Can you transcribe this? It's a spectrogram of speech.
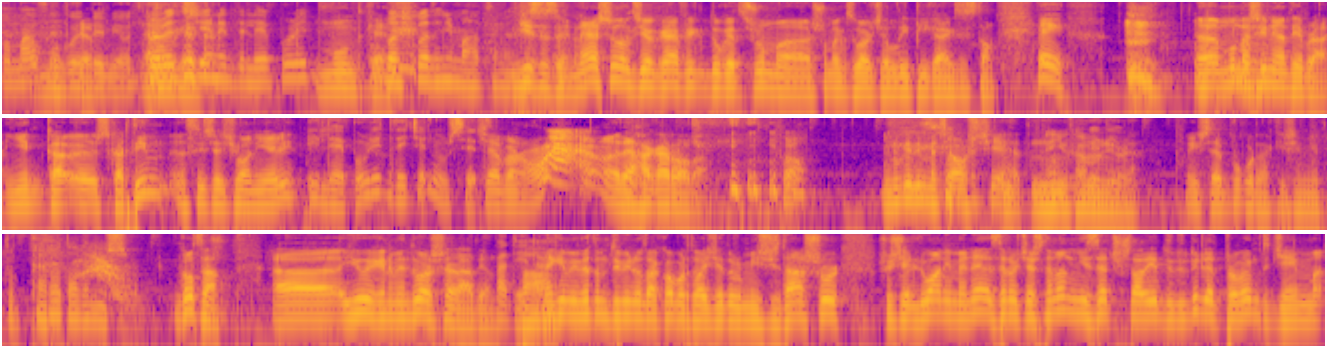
Po mas e bëj bimi. Përveç qenit, të lepurit. Mund të ketë. Bashko edhe një mace me. Gjithsesi, National Geographic duket shumë shumë e gëzuar që Li Pika ekziston. Ej, mund ta shihni atje pra, një ka, shartim, siç e quan Jeri, i lepurit dhe qenushit. Që bën dhe ha karrota. Po. Nuk e di me çfarë ushqehet. Në një farë mënyre. Do ishte bukur ta kishim një këtu. Karrota dhe mish. Goca, uh, ju e keni menduar sharadion. Po. Ne kemi vetëm 2 minuta kohë për t'ua gjetur miq të dashur, kështu që luani me ne 069 20 70 222 Le të provojmë të gjejmë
